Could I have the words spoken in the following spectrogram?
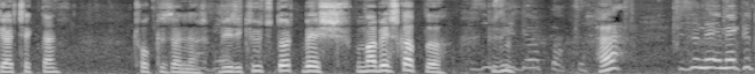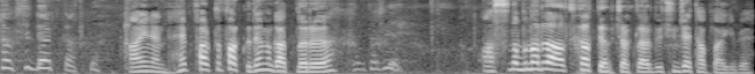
gerçekten çok güzeller. 1, 2, 3, 4, 5. Bunlar 5 katlı. Bizim, Bizim- Bizim 4 katlı. He? Bizim emekli toksi 4 katlı. Aynen. Hep farklı farklı değil mi katları? Tabii tabii. Aslında bunları da 6 kat yapacaklardı. 3. etaplar gibi.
